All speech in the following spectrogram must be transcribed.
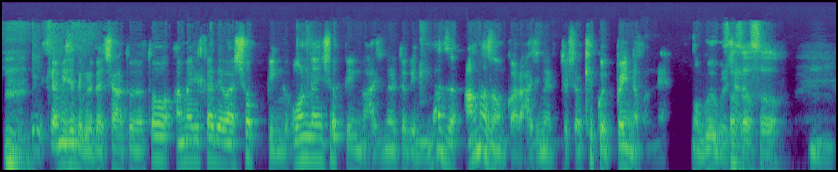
うん。が見せてくれたチャートだと、アメリカではショッピング、オンラインショッピングを始めるときに、まず Amazon から始めるという人は結構いっぱいいるんだもんね。もう Google じゃそうそうそう。うん。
